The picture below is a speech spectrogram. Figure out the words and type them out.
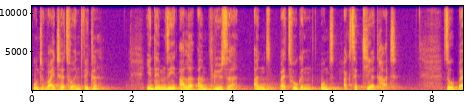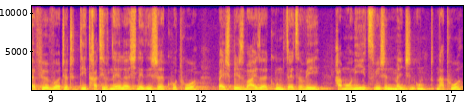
und weiterzuentwickeln, indem sie alle Einflüsse anbeizogen und akzeptiert hat. So befürwortet die traditionelle chinesische Kultur beispielsweise Grundsätze wie Harmonie zwischen Menschen und Natur.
